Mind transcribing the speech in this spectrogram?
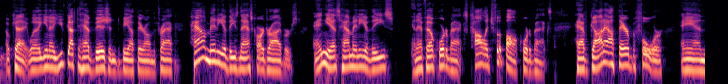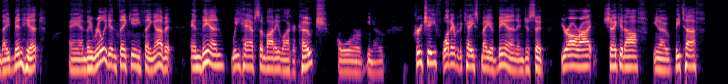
Mm. Okay, well, you know, you've got to have vision to be out there on the track. How many of these NASCAR drivers, and yes, how many of these NFL quarterbacks, college football quarterbacks have got out there before and they've been hit and they really didn't think anything of it. And then we have somebody like a coach or, you know, crew chief, whatever the case may have been, and just said, You're all right, shake it off, you know, be tough,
